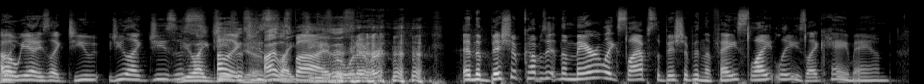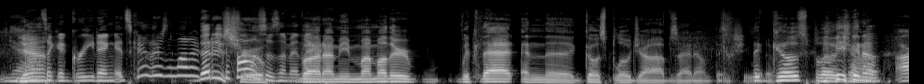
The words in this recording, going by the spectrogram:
oh like, yeah, he's like, do you do you like Jesus? Do you like I like Jesus? Jesus' I like vibe Jesus. or whatever. and the bishop comes in. The mayor like slaps the bishop in the face lightly. He's like, "Hey, man." Yeah. Yeah. It's like a greeting. It's kind of there's a lot of That is true. Catholicism in there. but there. I mean, my mother with that and the ghost blowjobs, I don't think she The would. ghost blowjob. You know, All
